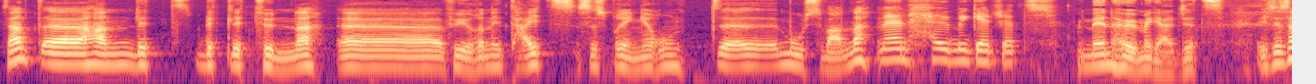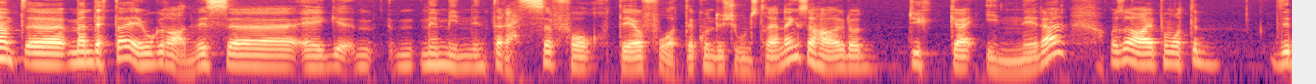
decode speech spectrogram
Sant? Eh, han litt, blitt litt tynne uh, fyren i tights som springer rundt uh, mosvannet Med en haug med gadgets. med en haug med gadgets. Ikke sant? Eh, men dette er jo gradvis eh, jeg, Med min interesse for det å få til kondisjonstrening, så har jeg da dykka inn i det. Og så har jeg på en måte det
